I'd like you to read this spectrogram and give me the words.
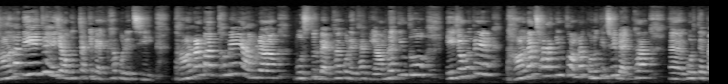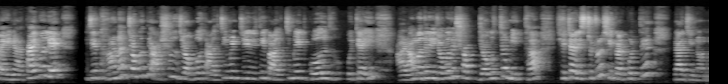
ধারণা দিয়েই তো এই জগৎটাকে ব্যাখ্যা করেছি। ধারণার মাধ্যমে আমরা বস্তুর ব্যাখ্যা করে থাকি। আমরা কিন্তু এই জগতের ধারণা ছাড়া কিন্তু আমরা কোনো কিছুই ব্যাখ্যা করতে পারি না। তাই বলে যে ধারণার জগতে আসল জগৎ আলটিমেট রিয়েলিটি বা আলটিমেট গোল ওইটাই, আর আমাদের এই জগতের সব জগৎটা মিথ্যা, সেটা অ্যারিস্টটল স্বীকার করতে রাজি নন।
